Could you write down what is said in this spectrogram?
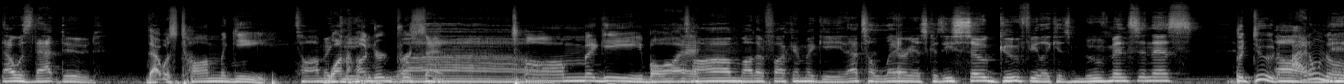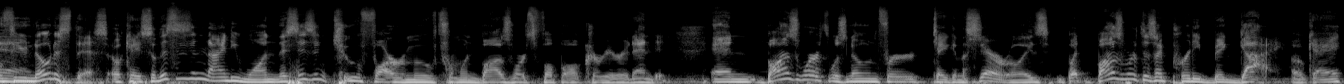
That was that dude. That was Tom Magee. Tom Magee. 100%. Wow. Tom Magee, boy. Tom motherfucking Magee. That's hilarious because he's so goofy. Like his movements in this. But dude, Oh, I don't know if you noticed this. Okay, so this is in 91. This isn't too far removed from when Bosworth's football career had ended. And Bosworth was known for taking the steroids, but Bosworth is a pretty big guy, okay?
